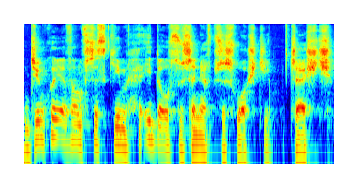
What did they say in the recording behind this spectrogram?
Dziękuję Wam wszystkim i do usłyszenia w przyszłości. Cześć!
